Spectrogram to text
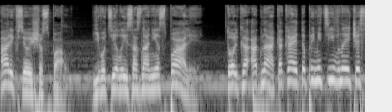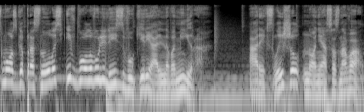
Арик все еще спал. Его тело и сознание спали. Только одна какая-то примитивная часть мозга проснулась, и в голову лились звуки реального мира. Арик слышал, но не осознавал.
